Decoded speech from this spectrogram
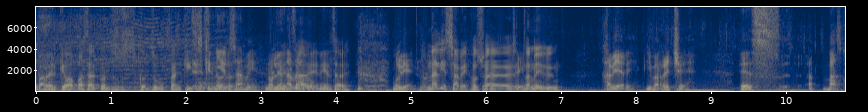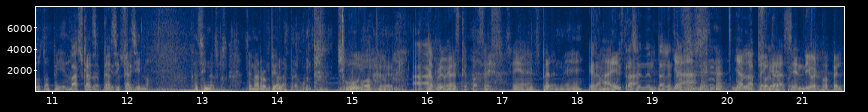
Para ver qué va a pasar con, sus, con su franquicia. Es que si ni él sabe, no le Ni han él hablado. sabe, ni él sabe. Muy bien. No, nadie sabe. O sea, Sí, están ¿no? ahí. Javier Ibarreche, es Vasco tu apellido. Vasco el casi, apellido, casi, sí. casi no. Casi no. es- Se me rompió la pregunta. No Uy, puedo creerlo. Ah, la caray. primera vez que pasa eso. Sí, ¿eh? Espérenme. ¿eh? Era Ahí muy está. trascendental, Ya, entonces, sí. ya la Colapsó el pegué. papel. Trascendió el papel.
